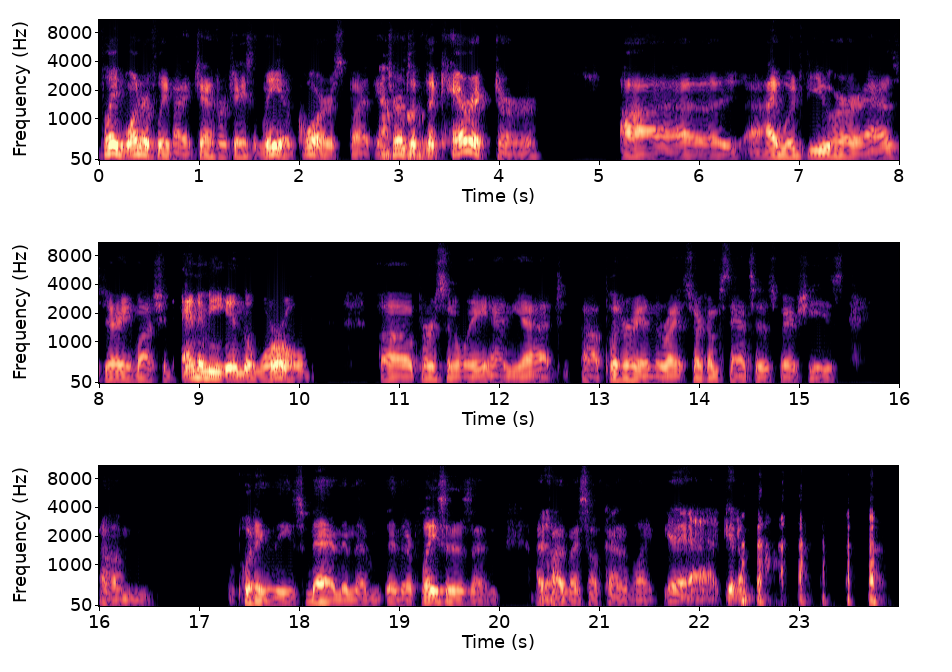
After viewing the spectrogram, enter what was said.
played wonderfully by Jennifer Jason Lee, of course, but in Absolutely. terms of the character, uh, I would view her as very much an enemy in the world, uh, personally, and yet uh, put her in the right circumstances where she's um, putting these men in them in their places, and I find myself kind of like, yeah, get them.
